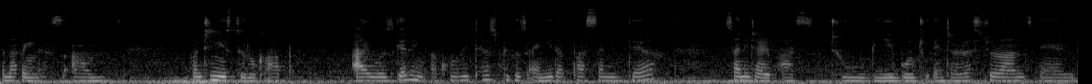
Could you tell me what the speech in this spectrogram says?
the nothingness. Um continues to look up. I was getting a covid test because i need a pass sanitaire sanitary pass to be able to enter restaurants and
